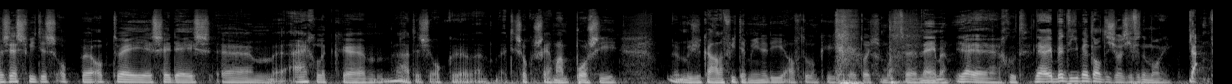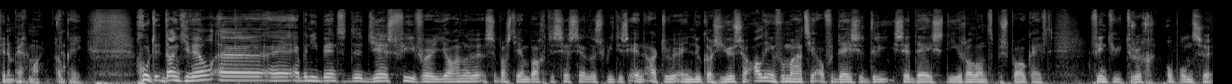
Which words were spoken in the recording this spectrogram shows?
zes suites op, op twee cd's. Um, eigenlijk, um, nou, het is ook, het is ook zeg maar een portie muzikale vitamine... die je af en toe een keer tot je moet nemen. Ja, ja, ja, goed. Nee, je, bent, je bent enthousiast, je vindt hem mooi. Ja, ik vind hem echt mooi. Oké. Okay. Goed, dankjewel. Uh, Ebony Band, de Jazz Fever, Johanne Sebastian Bach... de Cestella Suites en Arthur en Lucas Jussen. Alle informatie over deze drie cd's die Roland besproken heeft... vindt u terug op onze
